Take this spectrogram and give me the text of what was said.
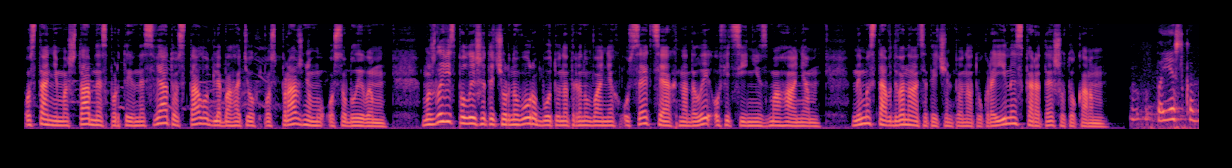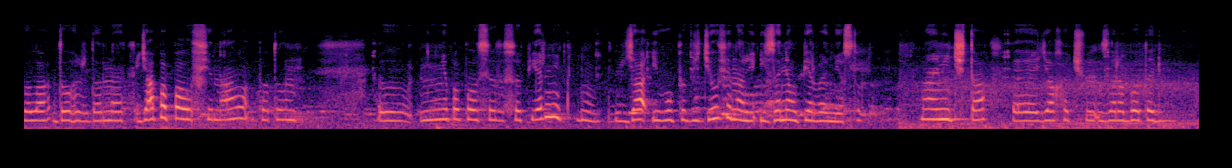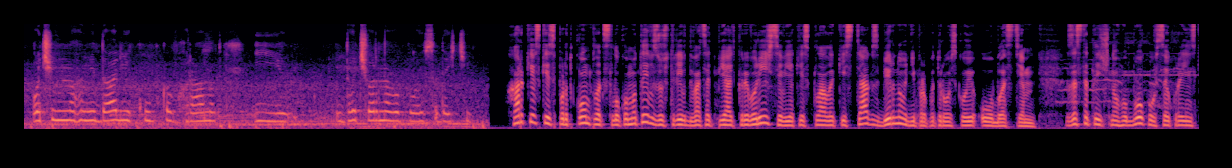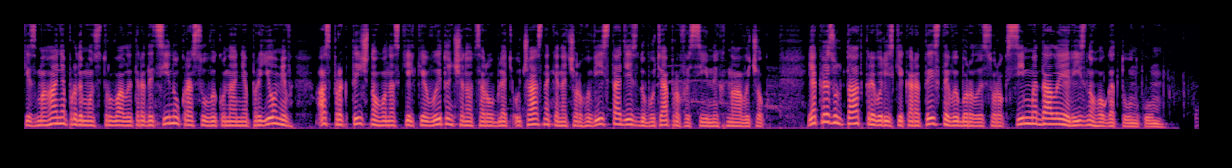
Останнє масштабне спортивне свято стало для багатьох по-справжньому особливим. Можливість полишити чорнову роботу на тренуваннях у секціях надали офіційні змагання. Ними став 12-й чемпіонат України з карате Шотукан. Поездка была долгожданная. Я попал в финал, потом э, мне попался соперник. Ну, я его победил в финале и занял первое место. Моя мечта, э, я хочу заработать очень много медалей, кубков, гранат и до черного пояса дойти. Харківський спорткомплекс Локомотив зустрів 25 криворіжців, які склали кістяк збірної Дніпропетровської області. З естетичного боку всеукраїнські змагання продемонстрували традиційну красу виконання прийомів, а з практичного наскільки витончено це роблять учасники на черговій стадії здобуття професійних навичок. Як результат, криворізькі каратисти вибороли 47 медалей різного гатунку.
